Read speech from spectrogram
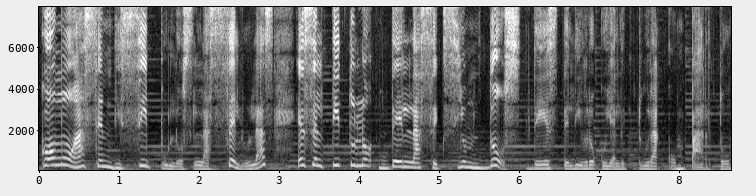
¿Cómo hacen discípulos las células? Es el título de la sección 2 de este libro cuya lectura comparto.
